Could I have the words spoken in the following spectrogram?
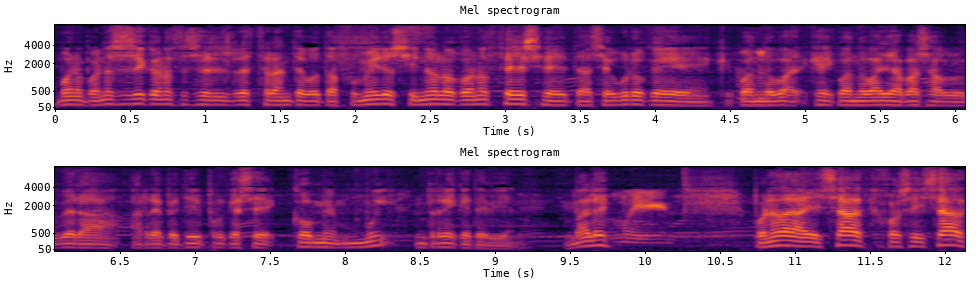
Bueno, pues no sé si conoces el restaurante Botafumeiro. Si no lo conoces, eh, te aseguro que, que cuando, va- que cuando vayas vas a volver a, a repetir porque se come muy requete bien. ¿Vale? Muy bien. Pues nada, Isad, José Isad,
